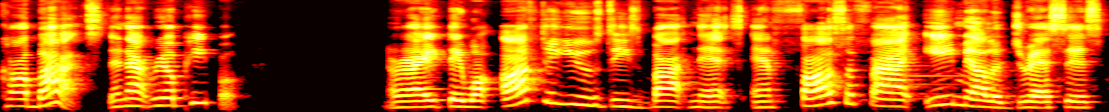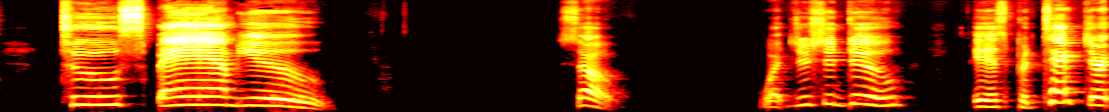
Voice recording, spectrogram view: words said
Called bots. They're not real people. All right. They will often use these botnets and falsify email addresses to spam you. So, what you should do is protect your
